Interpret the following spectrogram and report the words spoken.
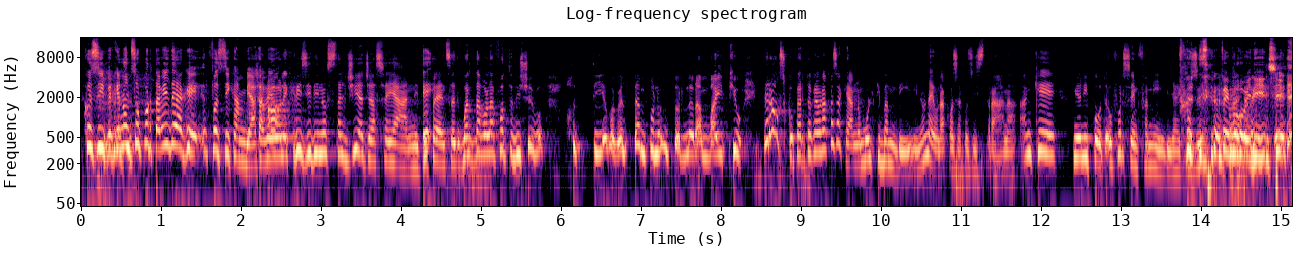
così perché non sopportavi l'idea che fossi cambiata. Avevo Oh, le crisi di nostalgia già a sei anni, tu E- pensa, guardavo la foto e dicevo, oddio, ma quel tempo non tornerà mai più. Però ho scoperto che è una cosa che hanno molti bambini, non è una cosa così strana. Anche mio nipote, o forse in famiglia è così. Siete voi, dici?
